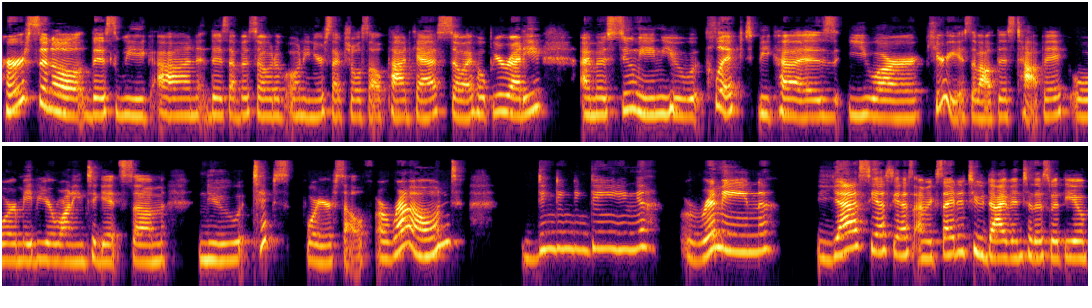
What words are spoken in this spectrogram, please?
personal this week on this episode of Owning Your Sexual Self podcast. So I hope you're ready. I'm assuming you clicked because you are curious about this topic, or maybe you're wanting to get some new tips for yourself around ding, ding, ding, ding, rimming. Yes, yes, yes. I'm excited to dive into this with you.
